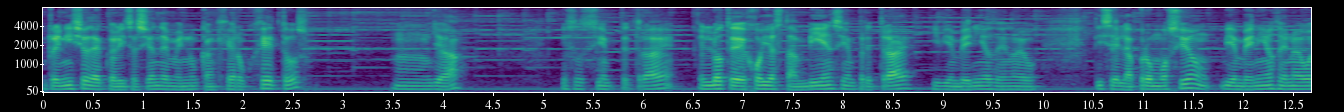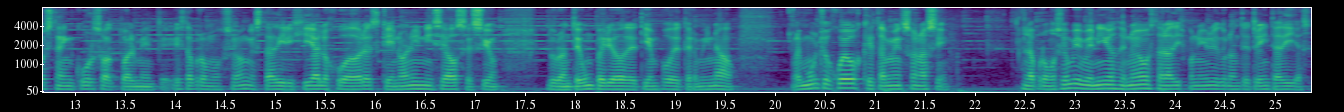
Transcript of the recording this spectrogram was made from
Reinicio de actualización de menú canjear objetos. Mm, ya. Eso siempre trae. El lote de joyas también siempre trae. Y bienvenidos de nuevo. Dice la promoción, bienvenidos de nuevo, está en curso actualmente. Esta promoción está dirigida a los jugadores que no han iniciado sesión durante un periodo de tiempo determinado. Hay muchos juegos que también son así. La promoción bienvenidos de nuevo estará disponible durante 30 días,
